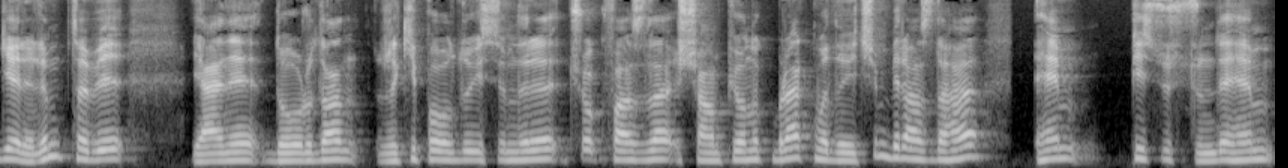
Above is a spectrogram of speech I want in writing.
gelelim. Tabii yani doğrudan rakip olduğu isimlere çok fazla şampiyonluk bırakmadığı için biraz daha hem pist üstünde hem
